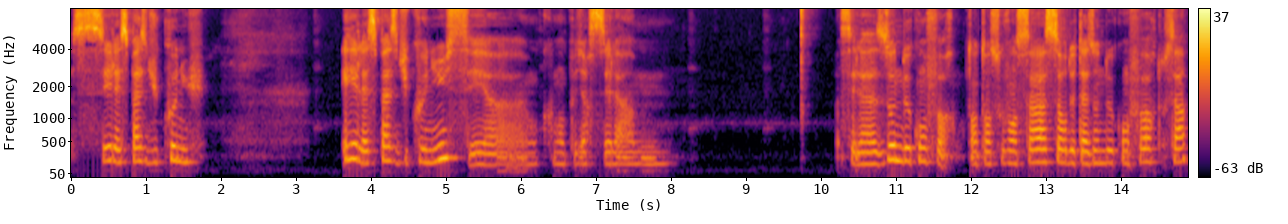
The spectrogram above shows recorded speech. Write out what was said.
c'est l'espace du connu. Et l'espace du connu, c'est, comment on peut dire, c'est la c'est la zone de confort. T'entends souvent ça, sors de ta zone de confort, tout ça.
